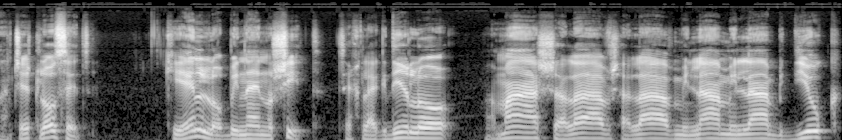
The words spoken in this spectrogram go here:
הצ'אט לא עושה את זה. כי אין לו בינה אנושית צריך להגדיר לו ממש שלב שלב מילה מילה בדיוק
